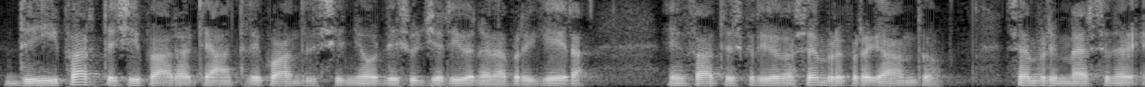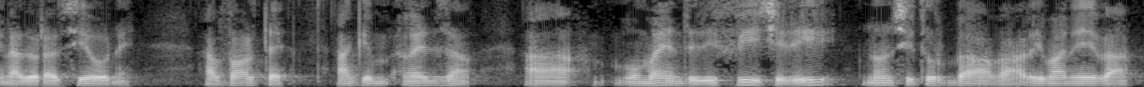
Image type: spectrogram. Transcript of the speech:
di partecipare agli altri quando il Signore gli suggeriva nella preghiera. Infatti scriveva sempre pregando, sempre immerso in adorazione, a volte anche in mezzo a momenti difficili non si turbava, rimaneva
